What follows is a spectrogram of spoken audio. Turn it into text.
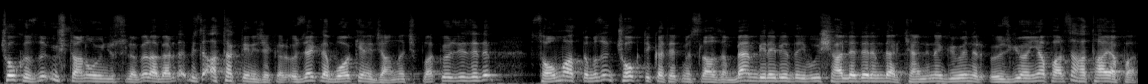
Çok hızlı 3 tane oyuncusuyla beraber de bize atak deneyecekler. Özellikle Boaken'i canlı çıplak göz izledim. Savunma hattımızın çok dikkat etmesi lazım. Ben birebir de bu işi hallederim der. Kendine güvenir. Özgüven yaparsa hata yapar.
